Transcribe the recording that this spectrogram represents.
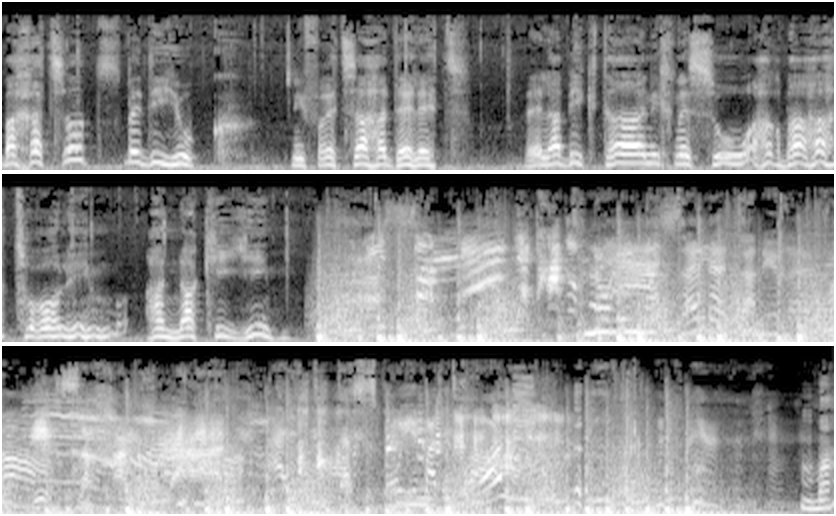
בחצות בדיוק, נפרצה הדלת, ולבקתה נכנסו ארבעה טרולים ענקיים. תנו לי נזלת, אני רעבה. איך אל תתעסקו עם הטרולים. מה?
